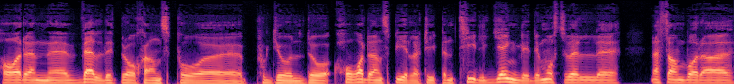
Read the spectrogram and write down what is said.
har en eh, väldigt bra chans på, eh, på guld och har den spelartypen tillgänglig. Det måste väl eh, nästan vara,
